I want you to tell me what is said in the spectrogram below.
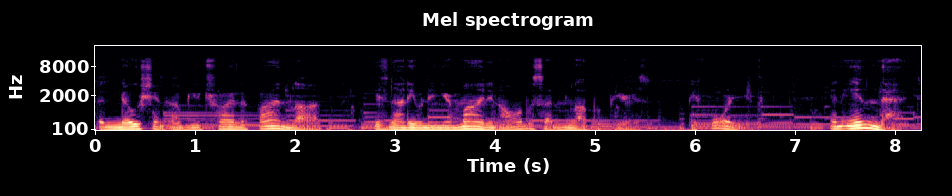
the notion of you trying to find love is not even in your mind, and all of a sudden love appears before you. And in that,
